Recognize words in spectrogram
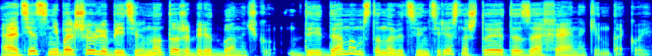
Отец небольшой любитель, но тоже берет баночку. Да и дамам становится интересно, что это за Хайнекен такой.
